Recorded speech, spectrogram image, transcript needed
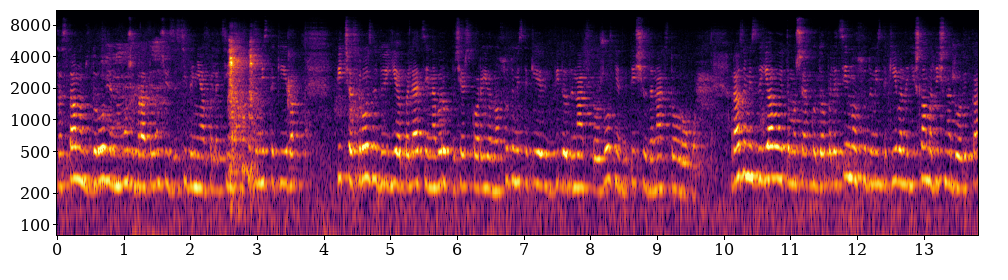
за станом здоров'я не може брати участь в засіданні апеляційного суду міста Києва під час розгляду її апеляції на вирок Печерського районного суду міста Києва від 11 жовтня 2011 року. Разом із заявою Тимошенко до апеляційного суду міста Києва надійшла медична довідка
